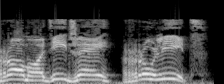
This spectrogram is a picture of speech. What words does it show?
Промо-диджей рулит!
